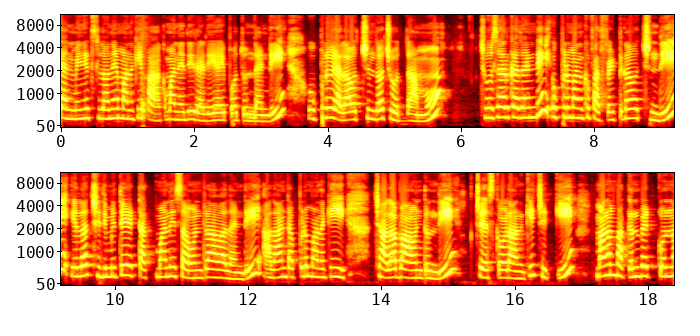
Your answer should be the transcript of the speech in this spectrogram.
టెన్ మినిట్స్లోనే మనకి పాకం అనేది రెడీ అయిపోతుందండి. ఇప్పుడు ఎలా వచ్చిందో చూద్దాము. చూసారు కదండి ఇప్పుడు మనకు పర్ఫెక్ట్గా వచ్చింది. ఇలా చిరిమితే టక్మని సౌండ్ రావాలండి. అలాంటప్పుడు మనకి చాలా బాగుంటుంది. చేసుకోవడానికి చిక్కి. మనం పక్కన పెట్టుకున్న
